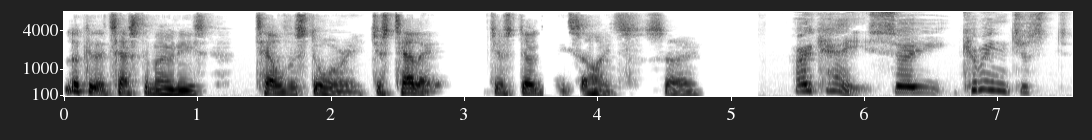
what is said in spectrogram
look at the testimonies, tell the story. Just tell it. Just don't take sides. So Okay, so coming just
